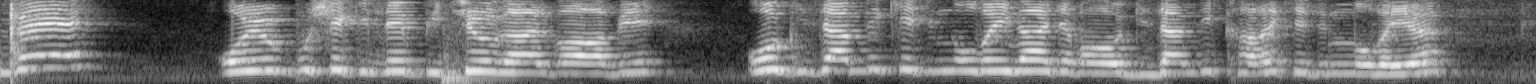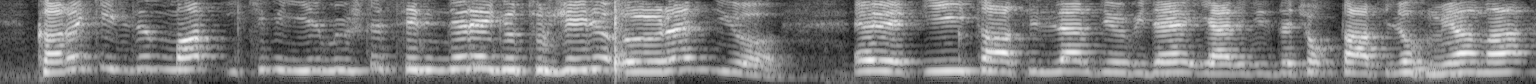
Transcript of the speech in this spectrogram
Ve oyun bu şekilde bitiyor galiba abi. O gizemli kedinin olayı ne acaba? O gizemli kara kedinin olayı. Kara kedinin Mart 2023'te seni nereye götüreceğini öğren diyor. Evet iyi tatiller diyor bir de. Yani bizde çok tatil olmuyor ama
